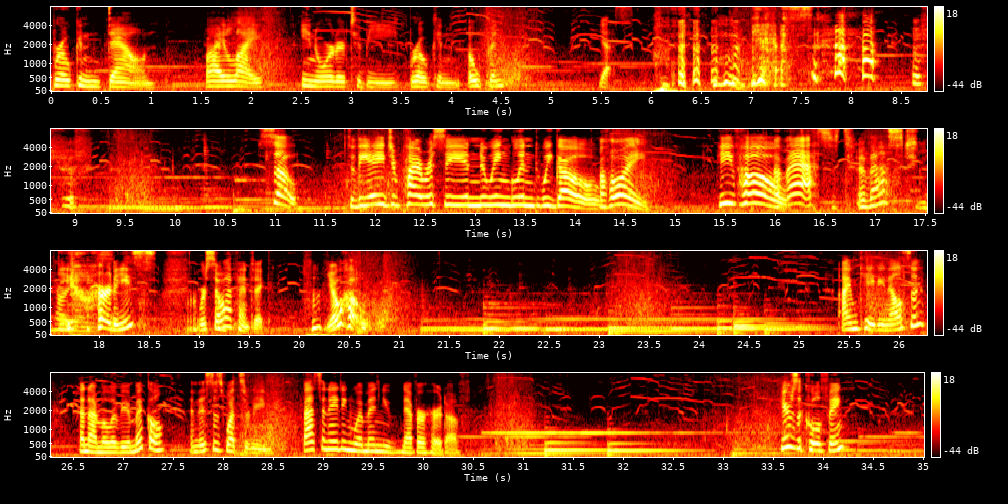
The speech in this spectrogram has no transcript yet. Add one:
broken down by life in order to be broken open? Yes. Yes. so, To the age of piracy in New England we go. Ahoy! Heave ho! Avast! Avast, ye hearties. We're so authentic. Yo ho! I'm Katie Nelson, And I'm Olivia Meikle. and this is What's Her Name? Fascinating women you've never heard of. Here's a cool thing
